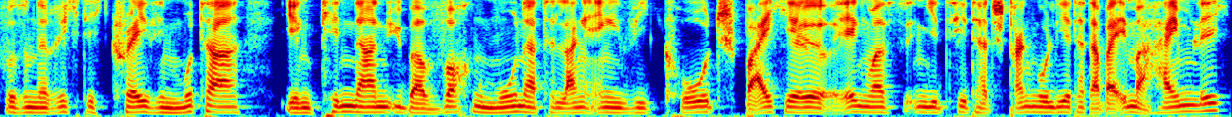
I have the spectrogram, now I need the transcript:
wo so eine richtig crazy Mutter ihren Kindern über Wochen, Monate lang irgendwie Kot, Speichel, irgendwas injiziert hat, stranguliert hat, aber immer heimlich.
